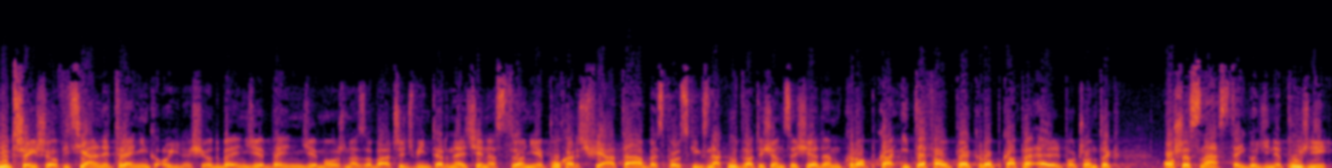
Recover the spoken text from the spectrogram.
Jutrzejszy oficjalny trening, o ile się odbędzie, będzie można zobaczyć w internecie na stronie Puchar Świata bez polskich znaków 2007.itvp.pl. Początek o 16 godzinę później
